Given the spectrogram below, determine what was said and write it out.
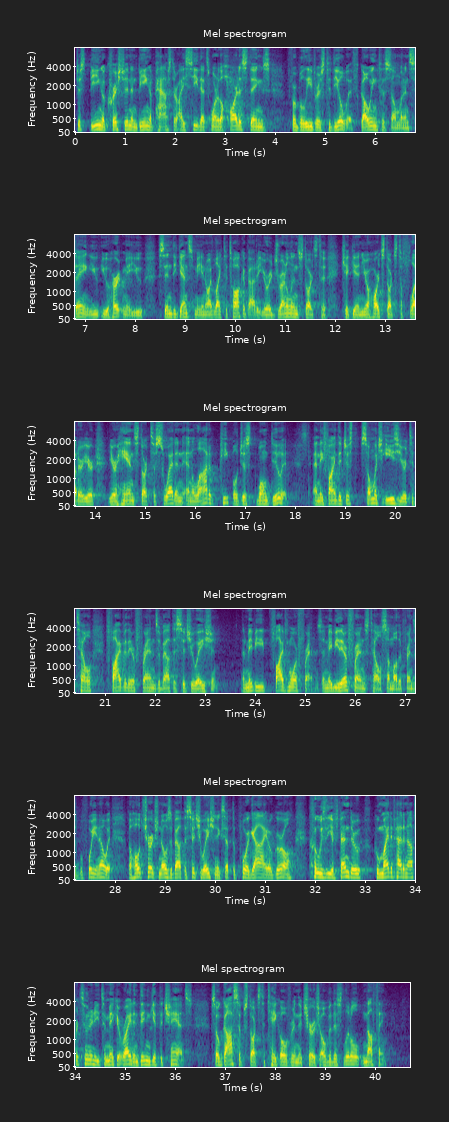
just being a Christian and being a pastor, I see that's one of the hardest things for believers to deal with. Going to someone and saying, you, you hurt me, you sinned against me, you know, I'd like to talk about it. Your adrenaline starts to kick in, your heart starts to flutter, your, your hands start to sweat, and, and a lot of people just won't do it. And they find it just so much easier to tell five of their friends about the situation and maybe five more friends, and maybe their friends tell some other friends, and before you know it, the whole church knows about the situation except the poor guy or girl who was the offender who might have had an opportunity to make it right and didn't get the chance. So gossip starts to take over in the church over this little nothing.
